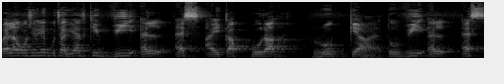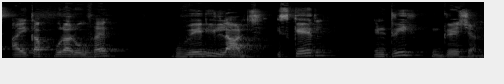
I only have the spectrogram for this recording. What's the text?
पहला क्वेश्चन ये पूछा गया था कि वी एल एस आई का पूरा रूप क्या है? तो वी एल एस आई का पूरा रूप है very large scale integration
